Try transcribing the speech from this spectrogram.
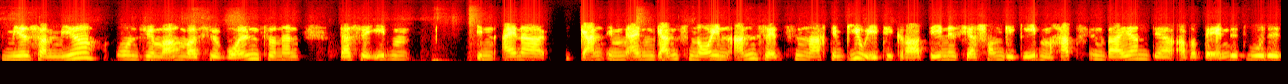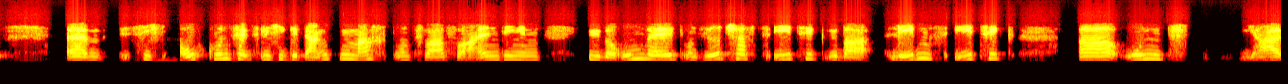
mir ist an mir und wir machen, was wir wollen, sondern dass wir eben in einer in einem ganz neuen Ansätzen nach dem Bioethikrat, den es ja schon gegeben hat in Bayern, der aber beendet wurde, ähm, sich auch grundsätzliche Gedanken macht und zwar vor allen Dingen über Umwelt- und Wirtschaftsethik, über Lebensethik äh, und ja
